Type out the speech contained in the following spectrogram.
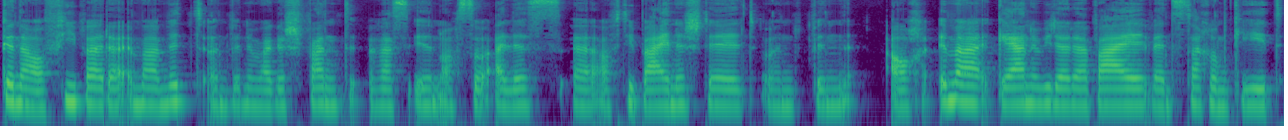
genau, fieber da immer mit und bin immer gespannt, was ihr noch so alles äh, auf die Beine stellt und bin auch immer gerne wieder dabei, wenn es darum geht,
